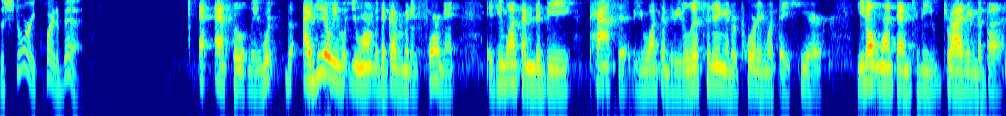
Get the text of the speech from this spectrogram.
the story quite a bit. Absolutely. What, ideally, what you want with a government informant is you want them to be passive. You want them to be listening and reporting what they hear. You don't want them to be driving the bus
